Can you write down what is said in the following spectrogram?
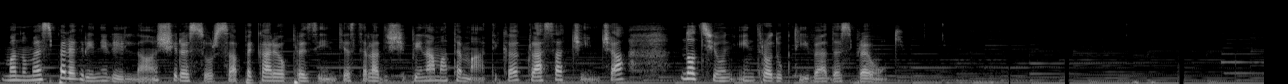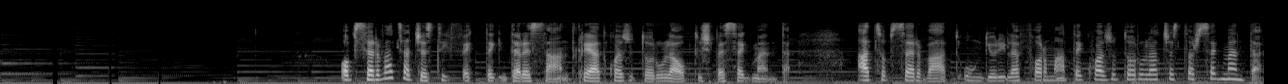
Mă numesc Peregrini Lilla și resursa pe care o prezint este la disciplina matematică, clasa 5-a, noțiuni introductive despre unghi. Observați acest efect interesant creat cu ajutorul a 18 segmente. Ați observat unghiurile formate cu ajutorul acestor segmente?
